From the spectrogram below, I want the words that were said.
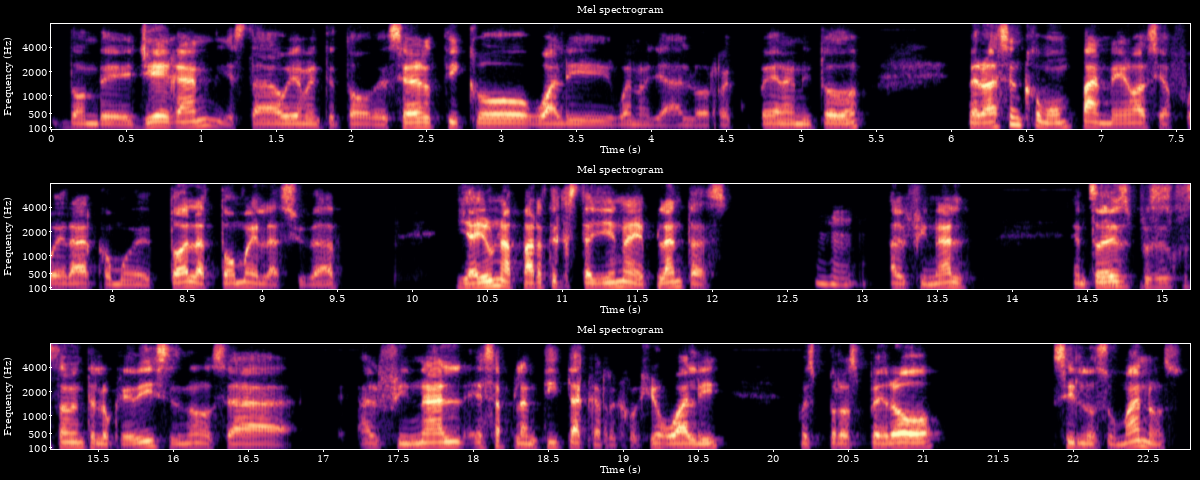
donde llegan y está obviamente todo desértico, Wally, bueno, ya lo recuperan y todo, pero hacen como un paneo hacia afuera, como de toda la toma de la ciudad, y hay una parte que está llena de plantas al final. Entonces, pues es justamente lo que dices, ¿no? O sea, al final esa plantita que recogió Wally, pues prosperó sin los humanos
